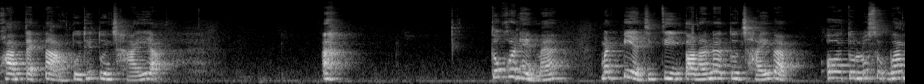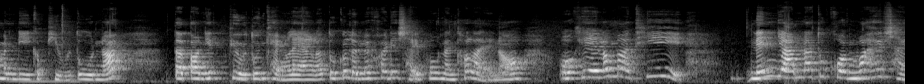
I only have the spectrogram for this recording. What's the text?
ความแตกต่างตูนที่ตูนใช้อะอะทุกคนเห็นไหม มันเปลี่ยนจริง ๆ ตอนนั้นน่ะตูนใช้แบบโอ้ตูนรู้สึกว่ามันดีกับผิวตูนนะแต่ตอนนี้ผิวตูนแข็งแรงแล้วตูนก็เลยไม่ค่อยได้ใช้พวกนั้นเท่าไหร่เนาะโอเคแล้วมาที่เน้นย้ำนะทุกคนว่าให้ใช้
